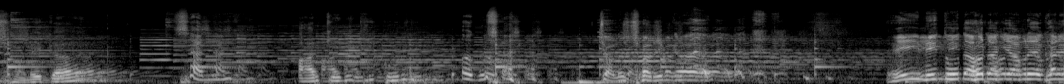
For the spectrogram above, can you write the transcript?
স্বামী আর কে কি করবে? চলো সরিকা এই মৃত দেহটাকে আমরা এখানে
